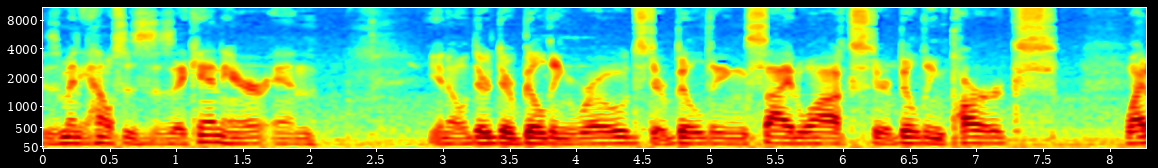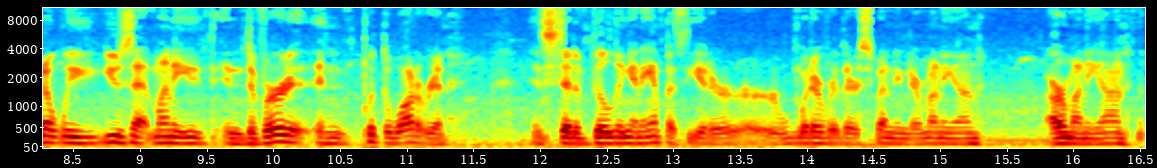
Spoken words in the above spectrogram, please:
as many houses as they can here and you know they're they're building roads, they're building sidewalks, they're building parks, why don't we use that money and divert it and put the water in instead of building an amphitheater or whatever they're spending their money on, our money on?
